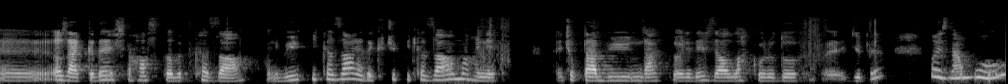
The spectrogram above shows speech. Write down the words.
Ee, özellikle de işte hastalık, kaza, hani büyük bir kaza ya da küçük bir kaza ama hani çok daha büyüğünden böyle deriz Allah korudu e, gibi. O yüzden bu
